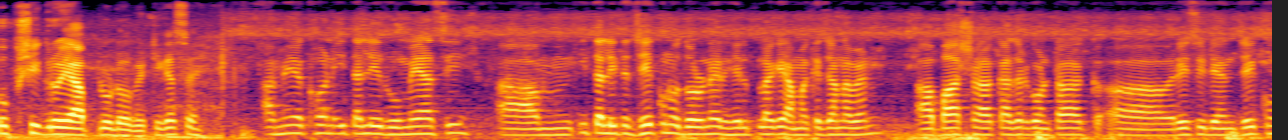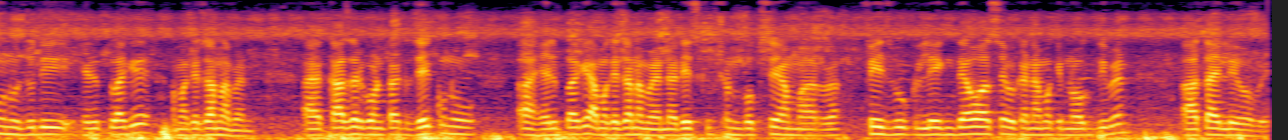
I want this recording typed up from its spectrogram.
খুব শীঘ্রই আপলোড হবে, ঠিক আছে? আমি এখন ইতালির রুমে আছি। ইতালিতে যে কোনো ধরনের হেল্প লাগে আমাকে জানাবেন। বাসা, কাজের কন্ট্যাক্ট রেসিডেন্ট যে কোনো যদি হেল্প লাগে আমাকে জানাবেন। কাজের কন্ট্যাক্ট যে কোনো হেল্প লাগে আমাকে জানাবেন। ডিসক্রিপশন বক্সে আমার ফেসবুক লিঙ্ক দেওয়া আছে, ওখানে আমাকে নক দিবেন। তাইলে হবে।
